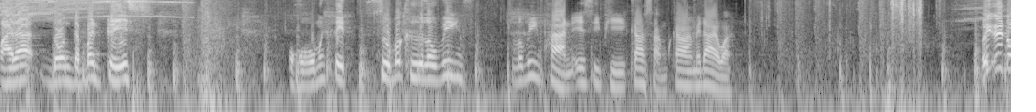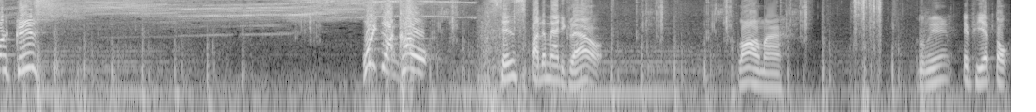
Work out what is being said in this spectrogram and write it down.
ไปแล้วโดนดับเบิลกรีสโอ้โห มันติดสรุปก็คือเราวิ่ง เราวิ่งผ่าน SCP 939 ไม่ได้วะเฮ้ยเอ้ยโดนกรีสอุ้ยหลังเข้า เซนสไปเดอร์แมนอีกแล้วล่อมา ตรงนี้ไอพีเอฟตก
